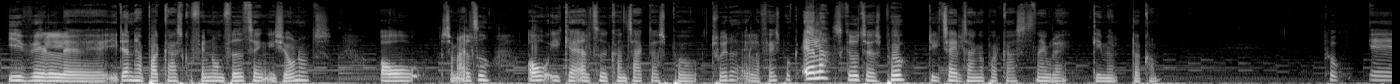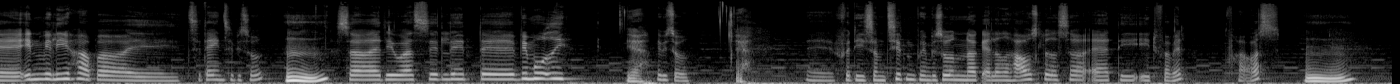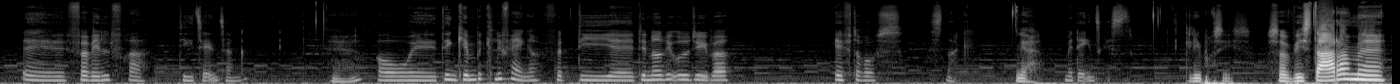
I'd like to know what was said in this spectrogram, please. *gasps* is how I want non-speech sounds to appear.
I vil øh, i den her podcast kunne finde nogle fede ting i show notes, og som altid. Og I kan altid kontakte os på Twitter eller Facebook, eller skrive til os på digitaltankerpodcast.gmail.com øh, inden vi lige hopper øh, til dagens episode, mm. så er det jo også et lidt øh, vemodig Ja, episode. Ja. Øh, fordi som titlen på episoden nok allerede har afsløret, så er det et farvel fra os. mm. Øh, farvel fra Digitale Tanker. ja. Og øh, det er en kæmpe cliffhanger, fordi øh, det er noget, vi uddyber efter vores snak ja, med dagens gæst. lige præcis. Så vi starter med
